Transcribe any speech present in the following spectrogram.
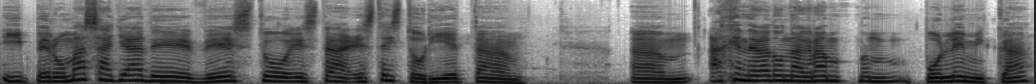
Y pero más allá de, de esto, esta, esta historieta ha generado una gran polémica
